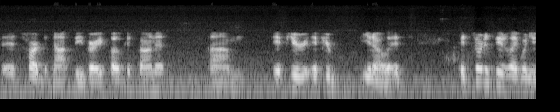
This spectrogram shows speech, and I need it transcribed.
It's hard to not be very focused on it. Um, if you're, if you're, you know, it's. It sort of seems like when you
